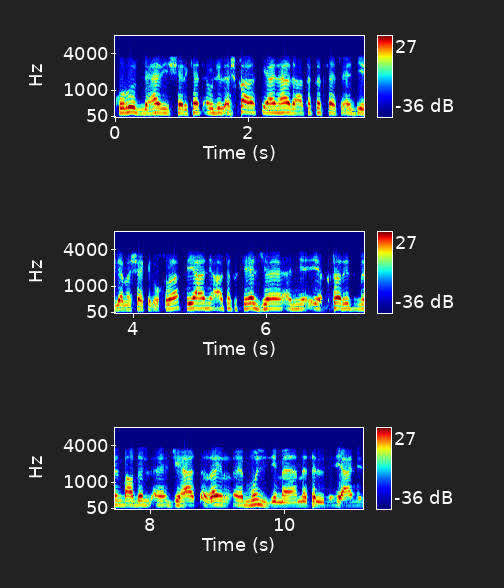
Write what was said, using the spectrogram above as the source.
قروض لهذه الشركات أو للأشخاص يعني هذا أعتقد ستؤدي إلى مشاكل أخرى. يعني أعتقد سيلجأ أن يقترض من بعض الجهات غير ملزمة مثل يعني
